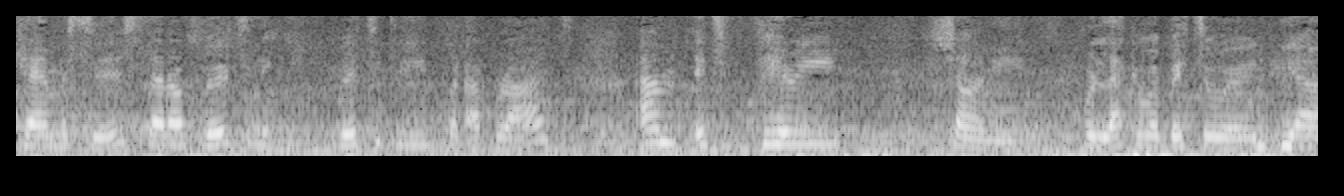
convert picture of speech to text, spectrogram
canvases that are vertically vertically put upright. Um, it's very shiny, for lack of a better word. Yeah,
